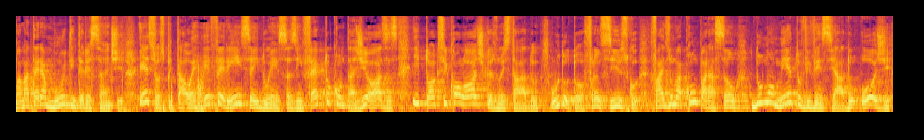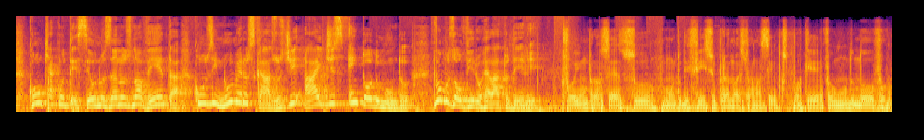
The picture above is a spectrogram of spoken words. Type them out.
Uma matéria muito interessante. Esse hospital é referência em doenças infectocontagiosas e toxicológicas no estado. O Dr. Francisco faz uma comparação do momento vivenciado hoje com o que aconteceu nos anos 90, com os inúmeros casos de AIDS em todo o mundo. Vamos ouvir o relato dele. Foi um processo muito difícil para nós farmacêuticos, porque foi um mundo novo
